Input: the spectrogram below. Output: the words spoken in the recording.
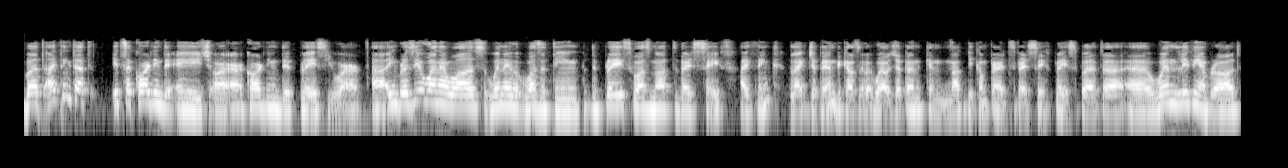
But I think that it's according the age or according the place you are. Uh, in Brazil, when I was when I was a teen, the place was not very safe. I think, like Japan, because uh, well, Japan cannot be compared. It's a very safe place. But uh, uh when living abroad,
